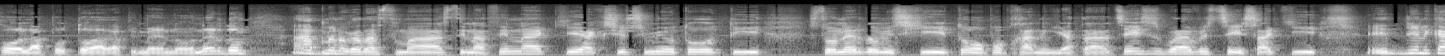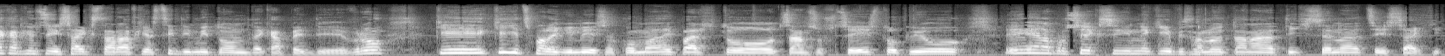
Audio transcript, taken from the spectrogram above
Haul από το αγαπημένο Nerdom Αγαπημένο κατάστημα στην Αθήνα και αξιοσημείωτο ότι στο Nerdom ισχύει το Pop Hunting για τα chases. Μπορεί να βρεις τσεϊσάκι, ε, γενικά κάποιο τσεϊσάκι στα ράφια στην τιμή των 15 ευρώ. Και, και για τις παραγγελίες ακόμα υπάρχει το Chance of Chase το οποίο ε, ένα προσέξει είναι και η πιθανότητα να τύχει ένα τσεϊσάκι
